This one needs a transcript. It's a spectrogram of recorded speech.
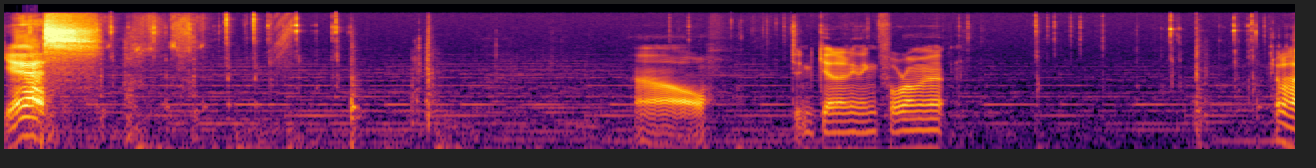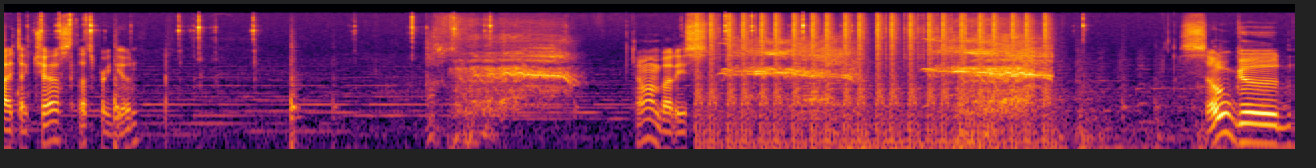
Yes! Oh. Didn't get anything from it. Got a high-tech chest. That's pretty good. Come on, buddies. So good.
